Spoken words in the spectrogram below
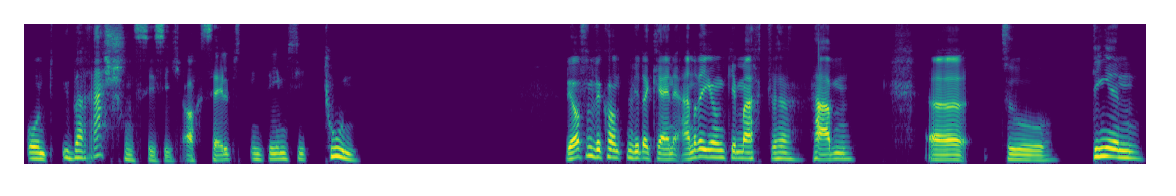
und überraschen Sie sich auch selbst, indem Sie tun. Wir hoffen, wir konnten wieder kleine Anregungen gemacht äh, haben äh, zu Dingen,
